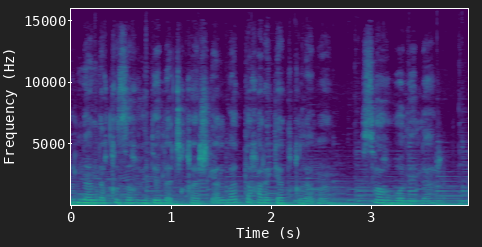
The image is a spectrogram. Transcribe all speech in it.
Bundanda qiziq videolar chiqarishga albatta harakat qilaman. Sog' bo'linglar.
